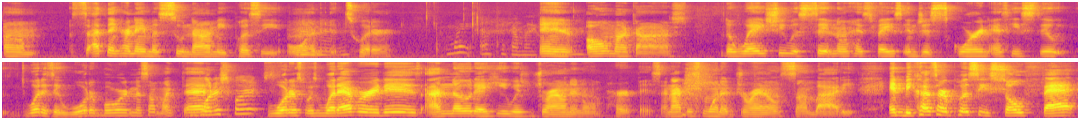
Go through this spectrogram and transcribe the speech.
um, so I think her name is Tsunami Pussy on Mhm. Twitter. I might, I think I might. And oh my gosh, the way she was sitting on his face and just squirting as he's still, what is it, waterboarding or something like that? water sports. Water sports, whatever it is, I know that he was drowning on purpose, and I just want to drown somebody. And because her pussy's so fat,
